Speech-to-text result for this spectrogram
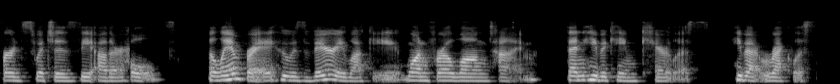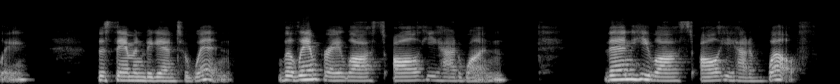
furred switches the other holds. The lamprey, who was very lucky, won for a long time. Then he became careless. He bet recklessly. The salmon began to win. The lamprey lost all he had won. Then he lost all he had of wealth.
